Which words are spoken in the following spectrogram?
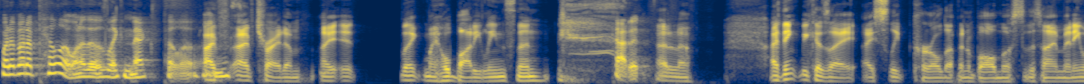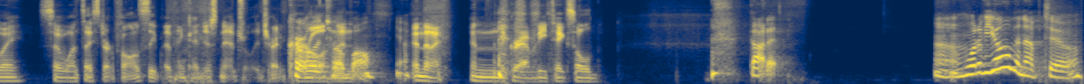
What about a pillow? One of those like neck pillow. I've? I've tried them. I it like my whole body leans. Then got it. I don't know. I think because I I sleep curled up in a ball most of the time anyway. So once I start falling asleep, I think I just naturally try to curl, Curl into a ball. Yeah, and then I and then the gravity takes hold. got it. Um, what have you all been up to?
